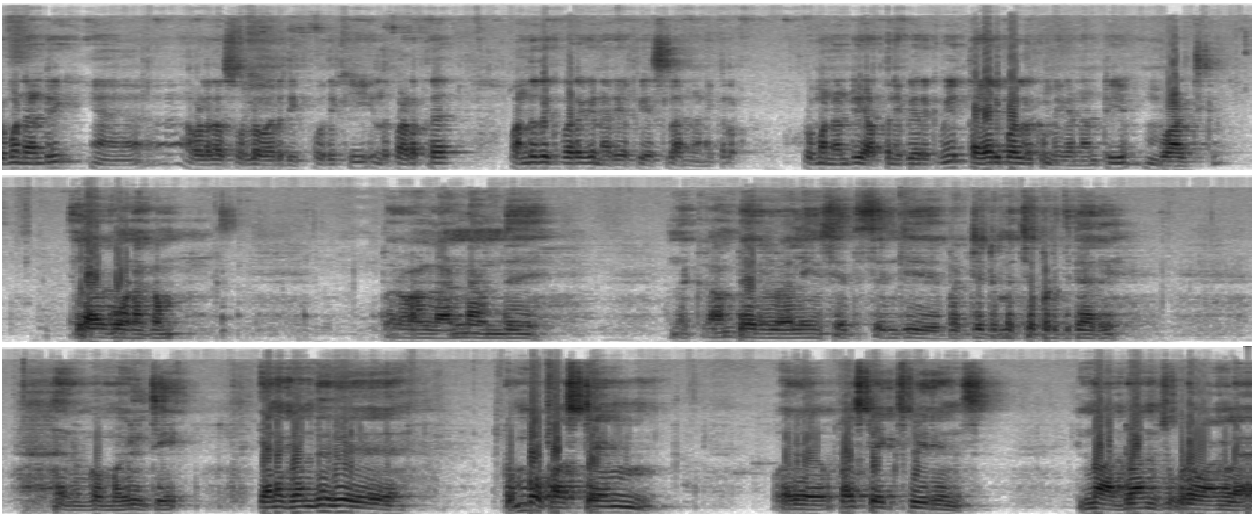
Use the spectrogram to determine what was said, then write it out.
ரொம்ப நன்றி. அவ்வளோதான் சொல்ல வருது. இப்போதைக்கு இந்த படத்தை வந்ததுக்கு பிறகு நிறைய பேசலாம்னு நினைக்கிறோம். ரொம்ப நன்றி. அத்தனை பேருக்குமே தயாரிப்பாளருக்கும் மிக நன்றி. வாழ்த்துக்கள். எல்லாருக்கும் வணக்கம். பரவாயில்ல. அண்ணன் வந்து அந்த காம்பேர் வேலையும் சேர்த்து செஞ்சு பட்ஜெட்டை மிச்சப்படுத்திட்டாரு. ரொம்ப மகிழ்ச்சி. எனக்கு வந்து இது ரொம்ப ஃபஸ்ட் டைம் ஒரு ஃபஸ்ட் எக்ஸ்பீரியன்ஸ் இன்னும் அட்வான்ஸ் கூட வாங்கலை.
